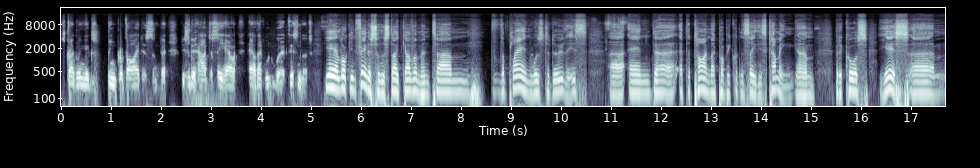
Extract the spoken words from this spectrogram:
struggling existing providers, and uh, it's a bit hard to see how how that would work, isn't it? Yeah, look. In fairness to the state government, um, the plan was to do this. Uh, and uh, at the time, they probably couldn't see this coming. Um, but of course, yes, um,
